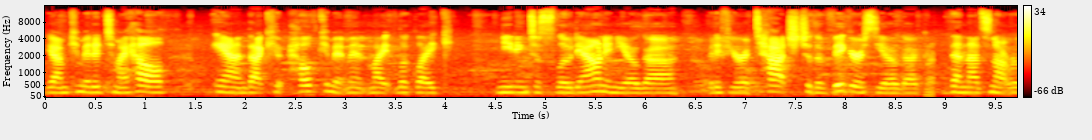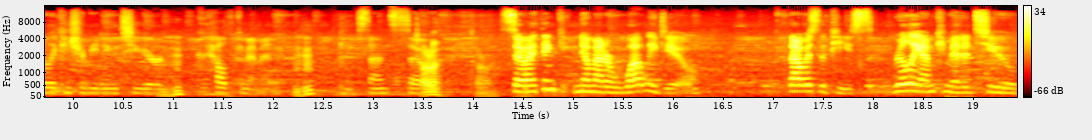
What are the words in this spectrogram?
yeah, I'm committed to my health, and that co- health commitment might look like needing to slow down in yoga. But if you're attached to the vigorous yoga, Right. then that's not really contributing to your Mhm. health commitment. Mm-hmm. Makes sense. So, Totally. Totally. so I think no matter what we do, that was the piece. Really, I'm committed to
